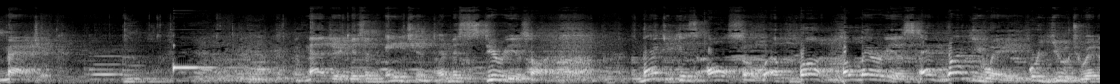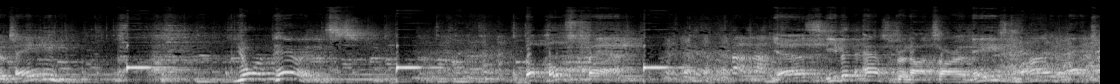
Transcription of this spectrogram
Magic? Magic is an ancient and mysterious art. Magic is also a fun, hilarious, and wacky way for you to entertain your parents, the postman. Yes, even astronauts are amazed by magic.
